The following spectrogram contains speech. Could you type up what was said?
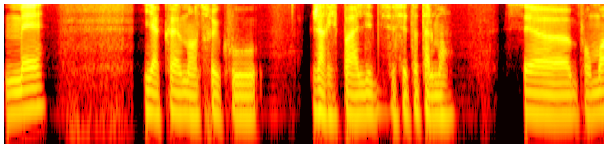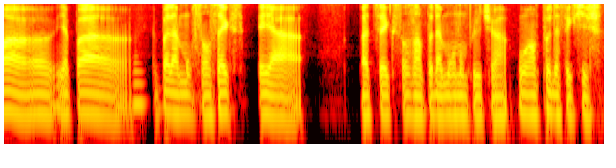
mais il y a quand même un truc où j'arrive pas à les dissocier totalement. C'est euh, pour moi, il euh, n'y a pas, pas d'amour sans sexe et il n'y a pas de sexe sans un peu d'amour non plus, tu vois, ou un peu d'affectif.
